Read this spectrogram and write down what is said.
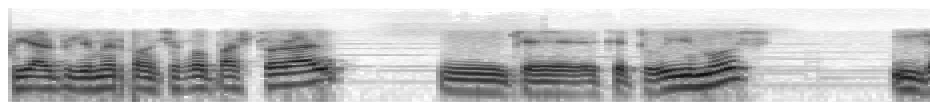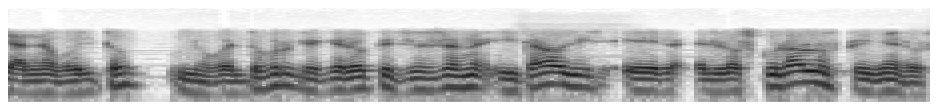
fui al primer consejo pastoral mm, que, que tuvimos y ya no he vuelto, no he vuelto porque creo que yo y claro, los curas los primeros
